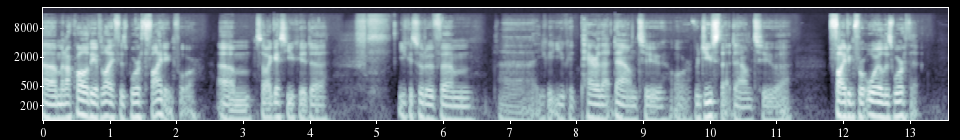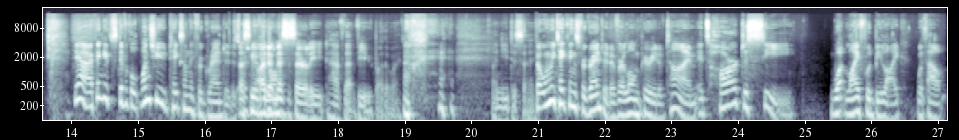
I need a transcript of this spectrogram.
um, and our quality of life is worth fighting for. Um, so I guess you could uh, you could sort of um, uh, you could you could pare that down to or reduce that down to uh, fighting for oil is worth it. Yeah, I think it's difficult once you take something for granted. Especially I don't long- necessarily have that view, by the way. I need to say. But when we take things for granted over a long period of time, it's hard to see what life would be like without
